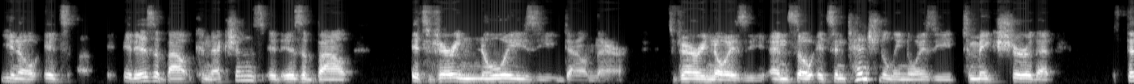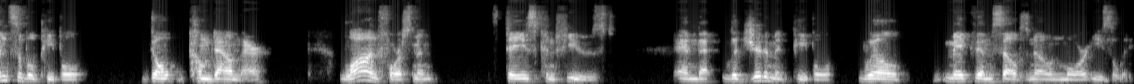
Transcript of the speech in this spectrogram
you know, it's it is about connections. It is about it's very noisy down there. It's very noisy. And so it's intentionally noisy to make sure that sensible people don't come down there. Law enforcement stays confused and that legitimate people will make themselves known more easily.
